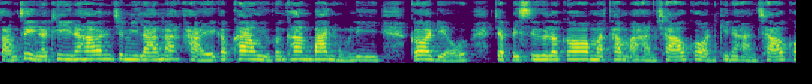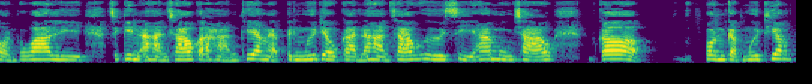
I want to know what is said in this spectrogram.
สามสี่นาทีนะคะ มันจะมีร้านขายกับข้าวอยู่ข้างๆบ้านของลี ก็เดี๋ยวจะไปซื้อแล้วก็มาทำอาหารเช้าก่อนกินอาหารเช้าก่อน เพราะว่าลีจะกินอาหารเช้ากับอาหารเที่ยงเนี่ยเป็นมื้อเดียวกันอาหารเช้าคือสี่ห้าโมงเช้าก็ ปนกับมื้อเที่ยงไป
